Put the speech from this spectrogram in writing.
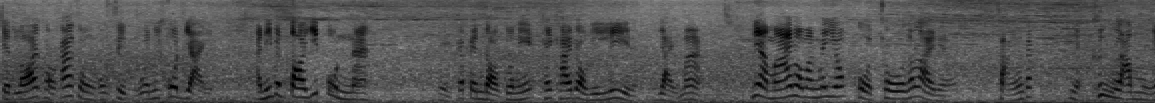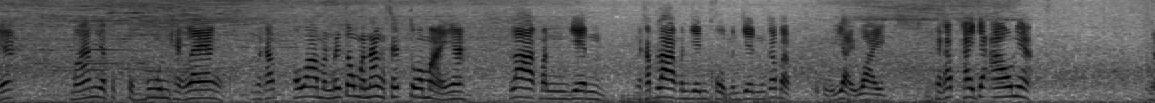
เจ็ดร้อยขอค่าส่งหกสิบอันนี้โคตรใหญ่ อันนี้เป็นตอญี่ปุ่นนะนี่ก็เป็นดอกตัวนี้คล้ายๆ ดอกลิลลี่ใหญ่มาก เนี่ยไม้พอมันไม่ยกโขดโชว์เท่าไหร่เนี่ยฝังสักเนี่ยครึ่งลำอย่างเงี้ยไม้มันจะสมบูรณ์แข็งแรงนะครับเพราะว่ามันไม่ต้องมานั่งเซตตัวใหม่ไงรากมันเย็นนะครับรากมันเย็นโขดมันเย็นก็แบบโอ้โหใหญ่ไวนะครับ ใครจะเอาเนี่ยไหน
